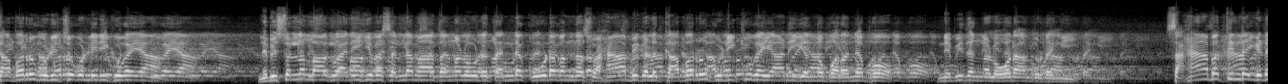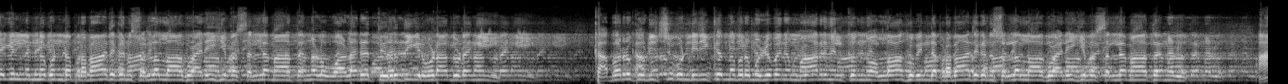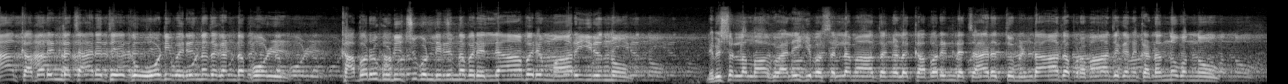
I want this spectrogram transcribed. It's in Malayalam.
കബറ് കുഴിച്ചുകൊണ്ടിരിക്കുകയാ നബിസ്വല്ലാഹു അലിഹി വസല്ലമ തങ്ങളോട് തന്റെ കൂടെ വന്ന സ്വഹാബികൾ കബറ് കുഴിക്കുകയാണ് എന്ന് പറഞ്ഞപ്പോ നബി തങ്ങൾ ഓടാൻ തുടങ്ങി. സഹാബത്തിന്റെ ഇടയിൽ നിന്നുകൊണ്ട് പ്രവാചകൻ സല്ലല്ലാഹു അലിഹി വസല്ലമ തങ്ങൾ വളരെ തിരുതിയിൽ ഓടാൻ തുടങ്ങി. കബർ കുടിച്ചുകൊണ്ടിരിക്കുന്നവർ മുഴുവനും മാറി നിൽക്കുന്നു. അള്ളാഹുവിന്റെ പ്രവാചകൻ സൊല്ലാഹു അലിഹി വസല്ലമ തങ്ങൾ ആ കബറിന്റെ ചാരത്തേക്ക് ഓടി വരുന്നത് കണ്ടപ്പോൾ കബർ കുടിച്ചുകൊണ്ടിരുന്നവരെല്ലാവരും മാറിയിരുന്നു. നബി അലിഹി അലൈഹി വസല്ലമ തങ്ങൾ കബറിന്റെ ചാരത്തു മിണ്ടാതെ പ്രവാചകൻ കടന്നു വന്നു.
